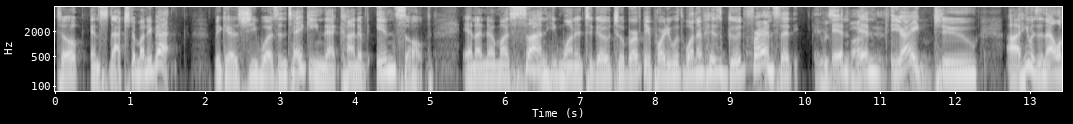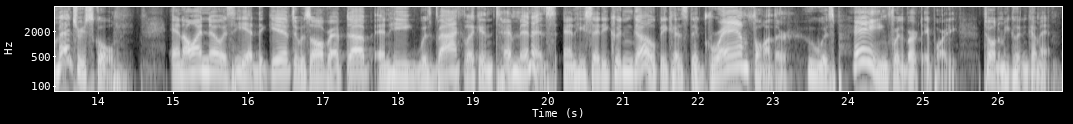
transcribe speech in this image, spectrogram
took and snatched the money back because she wasn't taking that kind of insult. And I know my son, he wanted to go to a birthday party with one of his good friends that he was and, and right to uh, he was in elementary school. And all I know is he had the gift. It was all wrapped up, and he was back like in 10 minutes. And he said he couldn't go because the grandfather who was paying for the birthday party told him he couldn't come in.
